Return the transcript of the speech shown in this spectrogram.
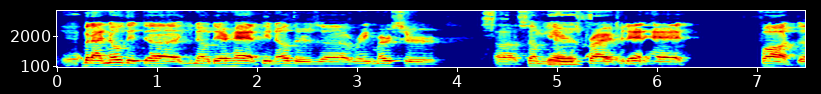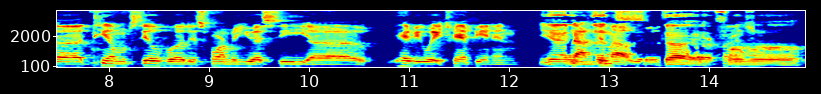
yeah. But I know that uh, you know there had been others. Uh, Ray Mercer, some years prior to that, had fought Tim Sylvia, this former UFC heavyweight champion, and yeah, knocked him out with a guy from uh,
